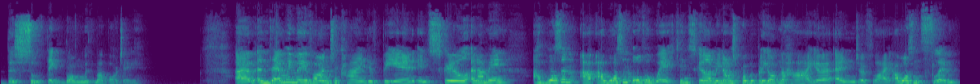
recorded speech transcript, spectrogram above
there's something wrong with my body. Um, and then we move on to kind of being in school. And i mean i wasn't I, I wasn't overweight in school. I mean i was probably on the higher end of like i wasn't slim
